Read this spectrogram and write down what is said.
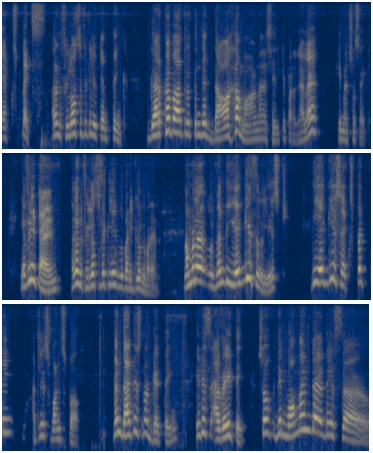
expects, and philosophically you can think, ഗർഭപാത്രത്തിന്റെ ദാഹമാണ് ശരിക്കും പറഞ്ഞാല് ഈ മെൻസ്ട്രൽ സൈക്കിൾ എവറി ടൈം അതാണ് ഫിലോസഫിക്കലി ഇത് പഠിക്കൂ എന്ന് പറയാണ് നമ്മൾ വെൻ ദി എഗ് ഈസ് റിലീസ്ഡ് ദി എഗ് ഈസ് എക്സ്പെക്ടിങ് അറ്റ്ലീസ്റ്റ് വൺ സ്പെർ when that is not getting it is awaiting so the moment uh, this uh,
